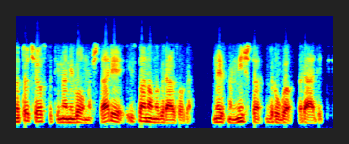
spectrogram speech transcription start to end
no to će ostati na nivou maštarije iz banalnog razloga. Ne znam ništa drugo raditi.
